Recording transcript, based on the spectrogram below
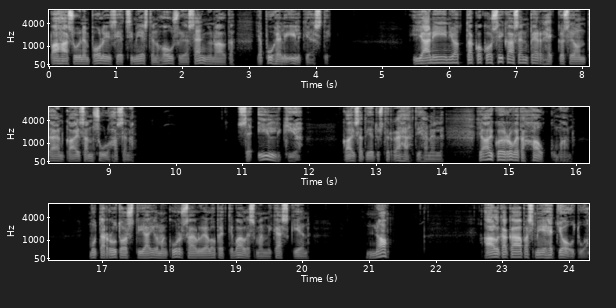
Pahasuinen poliisi etsi miesten housuja sängyn alta ja puheli ilkeästi. Ja niin, jotta koko sikasen perhekkö se on tämän Kaisan sulhasena. Se ilkiö, Kaisa tietysti rähähti hänelle ja aikoi ruveta haukkumaan. Mutta rutosti ja ilman kursailuja lopetti Vallesmanni käskien. No, alkakaapas miehet joutua,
